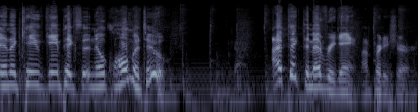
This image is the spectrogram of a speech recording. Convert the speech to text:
in a cave game picks in Oklahoma too. Okay. I picked them every game. I'm pretty sure.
